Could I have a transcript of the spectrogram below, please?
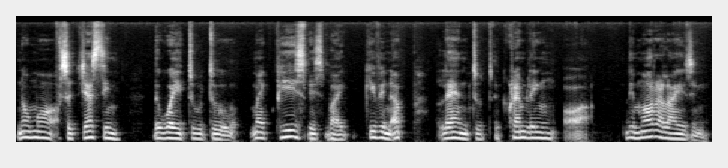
no more suggesting the way to, to make peace is by giving up land to the Kremlin or demoralizing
